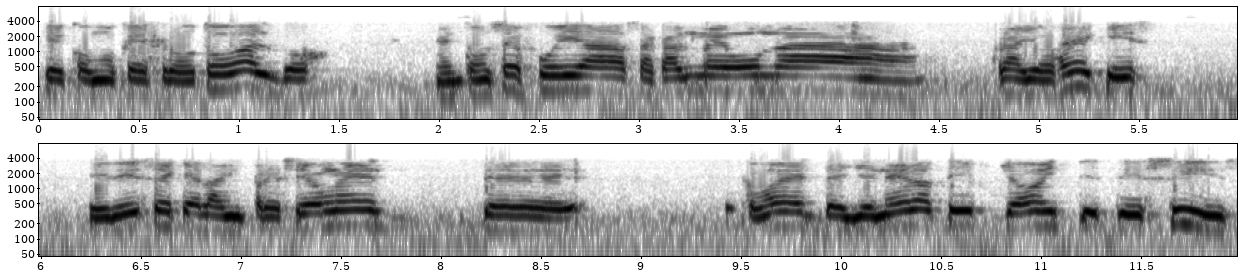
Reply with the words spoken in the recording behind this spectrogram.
que como que rotó algo. Entonces fui a sacarme una rayos X y dice que la impresión es de, ¿cómo es? Degenerative Joint Disease,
